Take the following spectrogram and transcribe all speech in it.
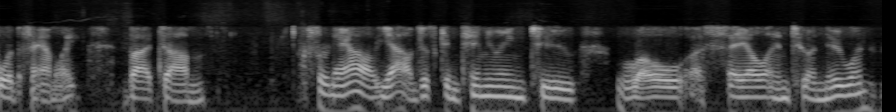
for the family. But um, for now, yeah, just continuing to roll a sale into a new one,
